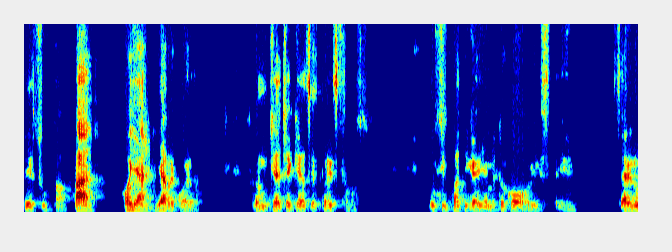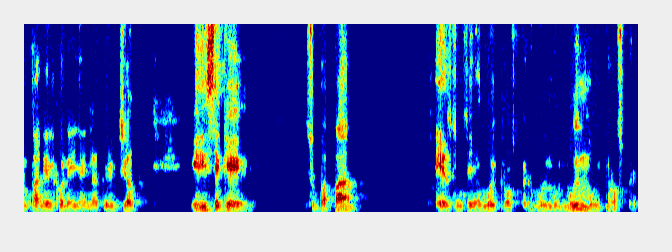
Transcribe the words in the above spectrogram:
de su papá. Oh, ya, ya recuerdo. Es una muchacha que hace préstamos. Muy simpática. Ella me tocó este, estar en un panel con ella en la televisión. Y dice que su papá es un señor muy próspero, muy, muy, muy, muy próspero.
